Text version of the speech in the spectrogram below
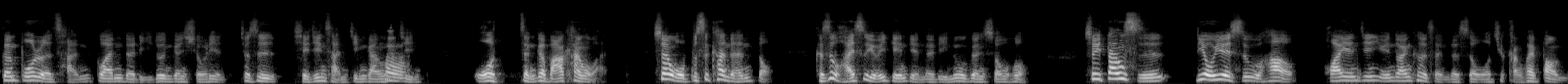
跟般若禅观的理论跟修炼，就是写经禅金刚经，我整个把它看完。虽然我不是看得很懂，可是我还是有一点点的领悟跟收获。所以当时六月十五号华严经云端课程的时候，我就赶快报名，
